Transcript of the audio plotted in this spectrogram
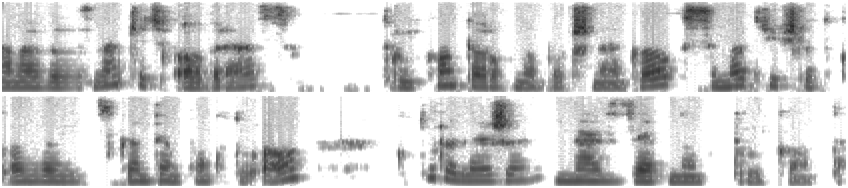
Mamy wyznaczyć obraz trójkąta równobocznego w symetrii środkowej względem punktu O, który leży na zewnątrz trójkąta.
